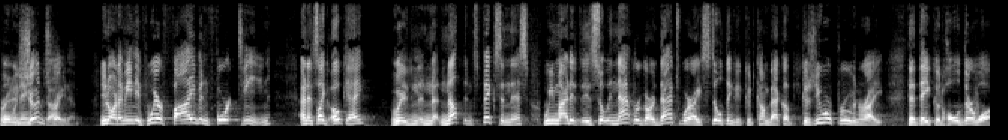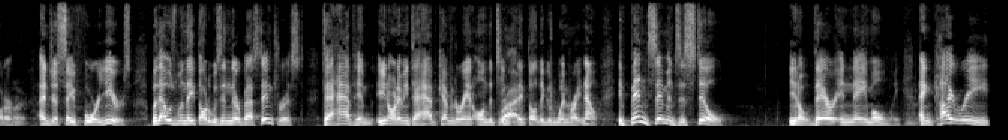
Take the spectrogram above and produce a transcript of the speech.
well, Brandon we should trade him. You know what I mean? If we're five and fourteen and it's like, okay, nothing's fixing this. We might, so in that regard, that's where I still think it could come back up because you were proven right that they could hold their water right. and just say four years. But that was when they thought it was in their best interest to have him, you know what I mean, to have Kevin Durant on the team right. they thought they could win right now. If Ben Simmons is still you know, there in name only. And Kyrie,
